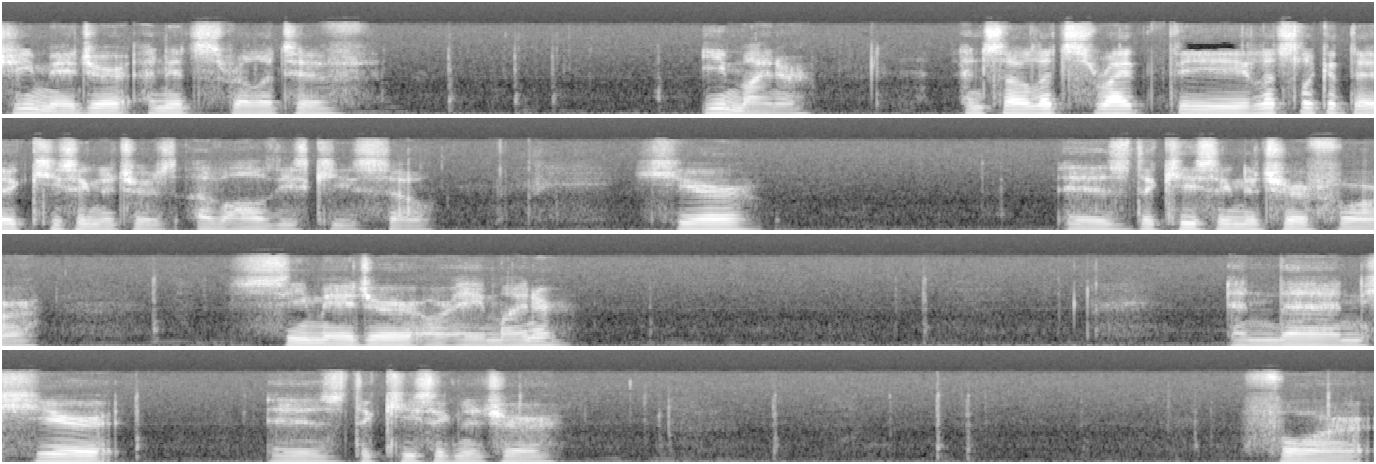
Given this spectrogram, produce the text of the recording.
G major and its relative E minor. And so let's write the, let's look at the key signatures of all of these keys. So here is the key signature for C major or A minor. And then here is the key signature for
